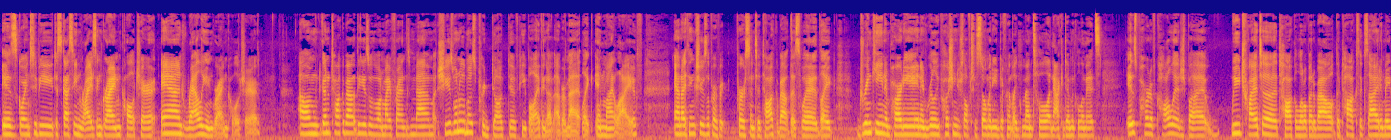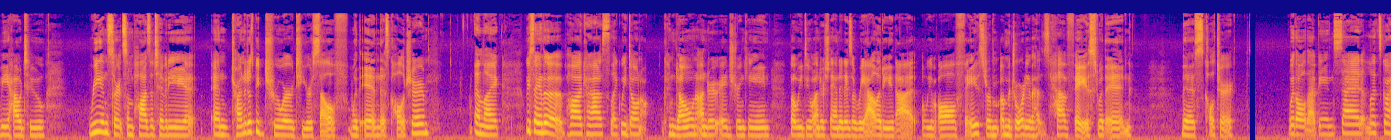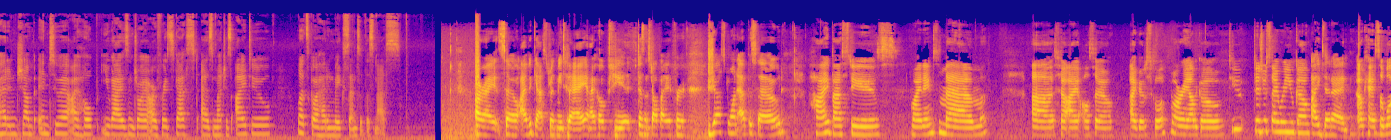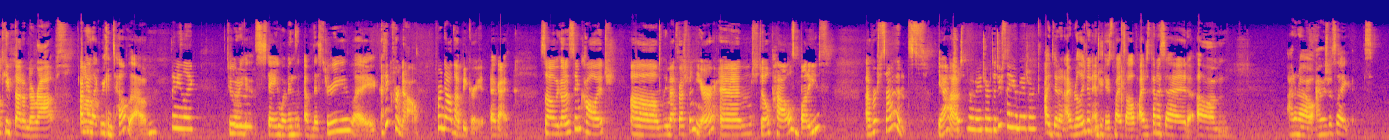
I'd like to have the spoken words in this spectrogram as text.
is going to be discussing rise and grind culture and rally and grind culture. I'm going to talk about these with one of my friends, Mem. She's one of the most productive people I think I've ever met, like in my life. And I think she was the perfect person to talk about this with. Like, drinking and partying and really pushing yourself to so many different like mental and academic limits is part of college, but we try to talk a little bit about the toxic side and maybe how to reinsert some positivity and trying to just be truer to yourself within this culture. And like we say in the podcast, like we don't condone underage drinking but we do understand it is a reality that we've all faced, or a majority of us have faced within this culture. With all that being said, let's go ahead and jump into it. I hope you guys enjoy our first guest as much as I do. Let's go ahead and make sense of this mess. All right, so I have a guest with me today, and I hope she doesn't stop by for just one episode. Hi, besties. My name's Mem. Uh, so I also I go to school with Marja. We go. Do you? Did you say where you go? I didn't. Okay, so we'll keep that under wraps. I mean, um, like we can tell them. I mean, like, do you want to mm. stay women of mystery? Like, I think for now, for now that'd be great. Okay. So we go to the same college. Um, we met freshman year and still pals, buddies ever since. Yeah. Just my major. Did you say your major? I didn't. I really didn't introduce myself. I just kind of said, um, I don't know. I was just like,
